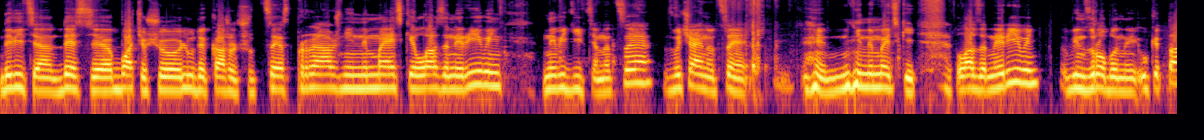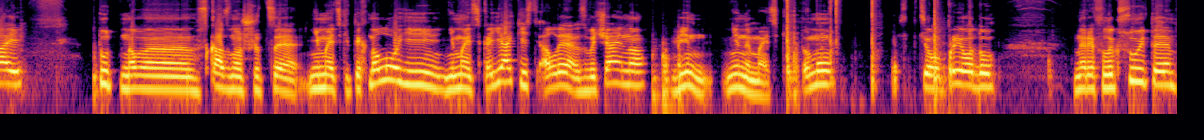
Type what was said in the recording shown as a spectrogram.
Дивіться, десь е, бачив, що люди кажуть, що це справжній німецький лазерний рівень. Не ведіться на це. Звичайно, це не німецький лазерний рівень. Він зроблений у Китаї. Тут е, сказано, що це німецькі технології, німецька якість, але, звичайно, він не німецький. Тому з цього приводу не рефлексуйте.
